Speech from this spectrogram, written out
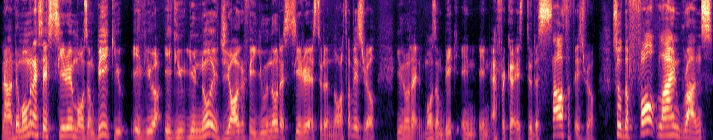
Now, the moment I say Syria, Mozambique, you, if, you, if you, you know geography, you know that Syria is to the north of Israel. You know that Mozambique in, in Africa is to the south of Israel. So the fault line runs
